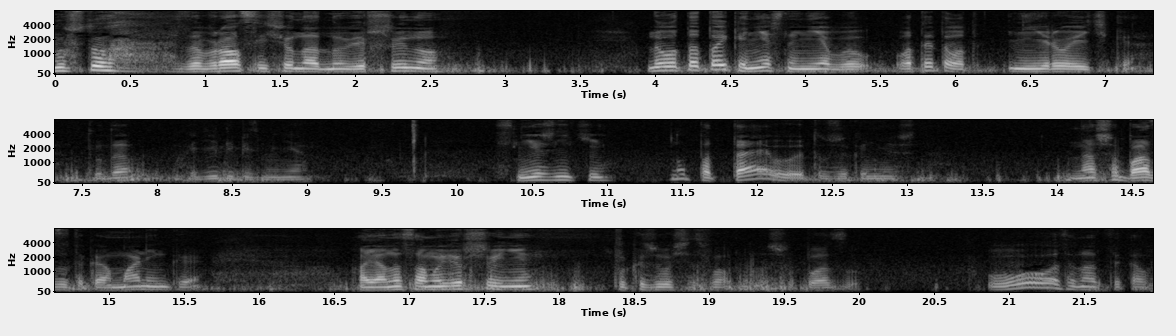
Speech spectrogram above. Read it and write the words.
Ну что, забрался еще на одну вершину. Ну вот на той, конечно, не был. Вот это вот не героечка. Туда ходили без меня. Снежники, ну, подтаивают уже, конечно. Наша база такая маленькая. А я на самой вершине. Покажу сейчас вам нашу базу. Вот она такая.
